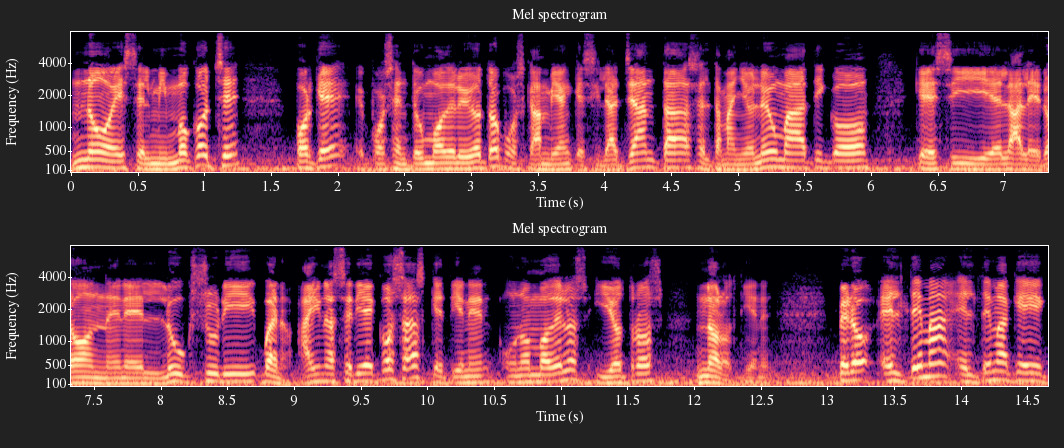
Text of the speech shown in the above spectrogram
no es el mismo coche, porque pues entre un modelo y otro pues cambian que si las llantas, el tamaño neumático, que si el alerón en el Luxury, bueno, hay una serie de cosas que tienen unos modelos y otros no lo tienen. Pero el tema, el tema que,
